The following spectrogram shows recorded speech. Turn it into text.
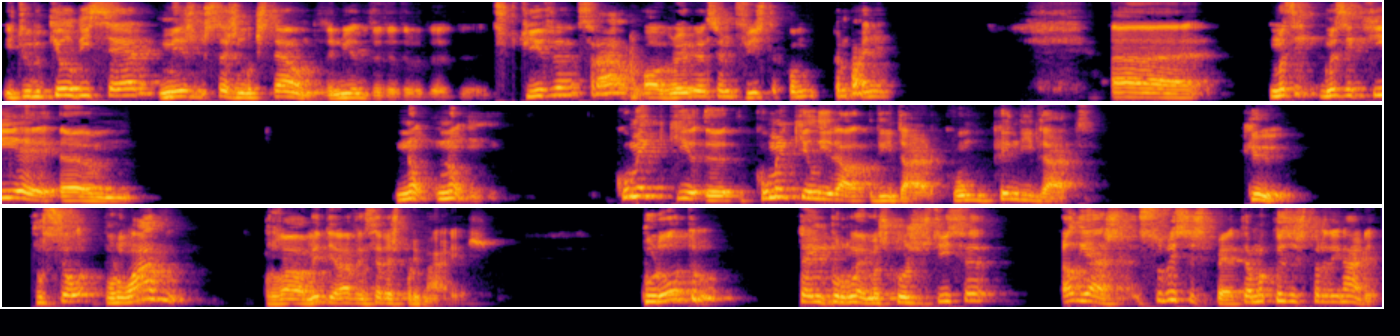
e tudo o que ele disser, mesmo que seja uma questão de, de, de, será, obviamente, sempre vista como campanha. Uh, mas, mas aqui é. Um, não, não, como, é que, uh, como é que ele irá lidar com um candidato que, por, seu, por um lado, provavelmente irá vencer as primárias, por outro, tem problemas com a justiça. Aliás, sobre esse aspecto é uma coisa extraordinária.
